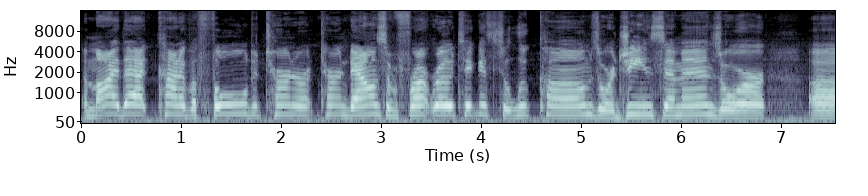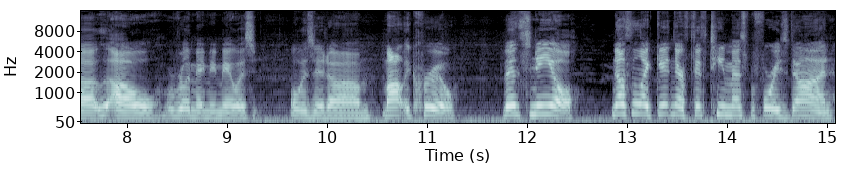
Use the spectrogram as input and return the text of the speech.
Am I that kind of a fool to turn turn down some front row tickets to Luke Combs or Gene Simmons or uh, oh, what really made me mad was what was it? Um, Motley Crue, Vince Neil. Nothing like getting there 15 minutes before he's done.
